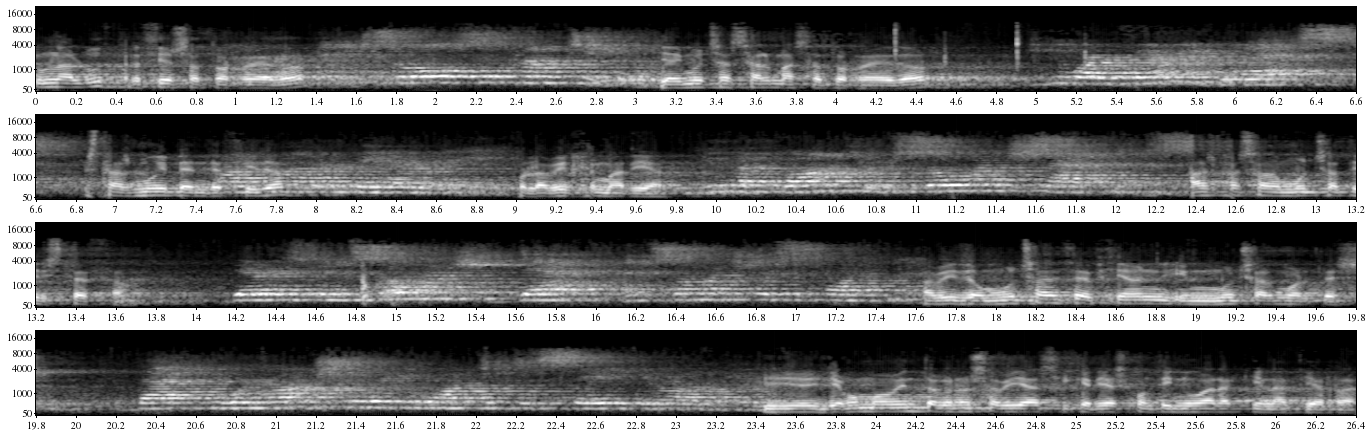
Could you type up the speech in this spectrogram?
una luz preciosa a tu alrededor y hay muchas almas a tu alrededor. Estás muy bendecida por la Virgen María. You have gone through so much sadness. Has pasado mucha tristeza. Ha habido mucha decepción y muchas muertes. that you were not sure you wanted to stay here on earth. Y llegó un momento que no sabías si querías continuar aquí en la tierra.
